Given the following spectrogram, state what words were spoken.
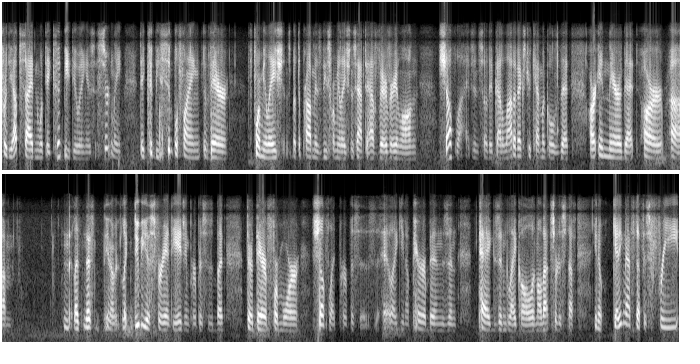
for the upside and what they could be doing is certainly they could be simplifying their formulations, but the problem is these formulations have to have very very long shelf lives, and so they've got a lot of extra chemicals that are in there that are um, you know like dubious for anti-aging purposes, but they're there for more shelf life purposes, eh, like you know parabens and pegs and glycol and all that sort of stuff. You know, getting that stuff as free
